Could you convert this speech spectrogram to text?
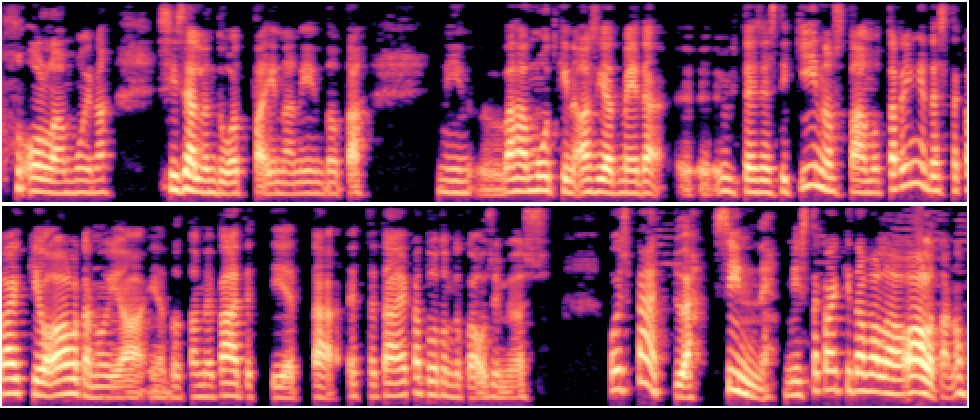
ollaan muina sisällöntuottajina, niin, tota, niin vähän muutkin asiat meitä yhteisesti kiinnostaa, mutta Ringetestä kaikki on alkanut ja, ja tota, me päätettiin, että, että tämä eka tuotantokausi myös voisi päättyä sinne, mistä kaikki tavallaan on alkanut.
